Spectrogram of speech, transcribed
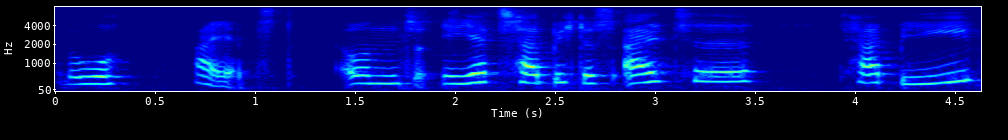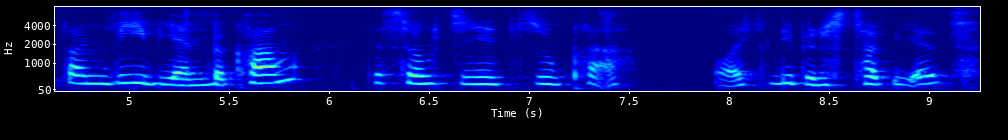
Hallo? Ah, jetzt. Und jetzt habe ich das alte Tabby von Vivian bekommen. Das funktioniert super. Oh, ich liebe das Tabby jetzt.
